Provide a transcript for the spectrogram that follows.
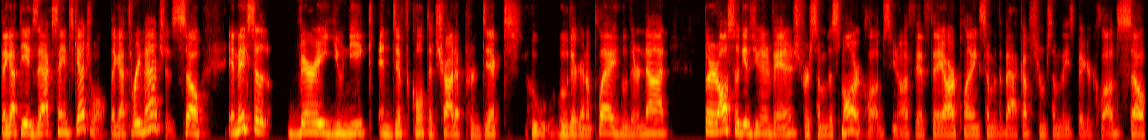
they got the exact same schedule. They got three matches. So it makes it very unique and difficult to try to predict who who they're going to play, who they're not. But it also gives you an advantage for some of the smaller clubs, you know, if, if they are playing some of the backups from some of these bigger clubs. So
